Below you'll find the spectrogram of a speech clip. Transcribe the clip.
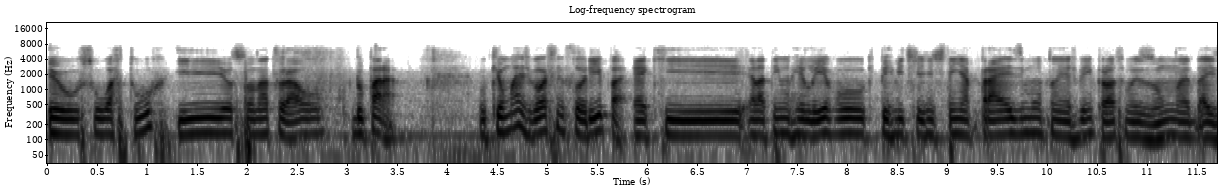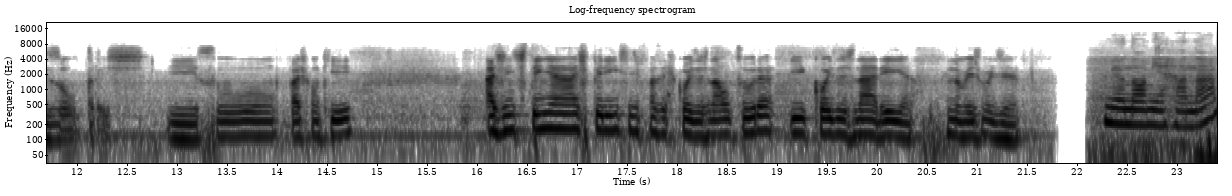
Eu sou o Arthur e eu sou natural do Pará. O que eu mais gosto em Floripa é que ela tem um relevo que permite que a gente tenha praias e montanhas bem próximas uma das outras. E isso faz com que a gente tenha a experiência de fazer coisas na altura e coisas na areia no mesmo dia. Meu nome é Hanna,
